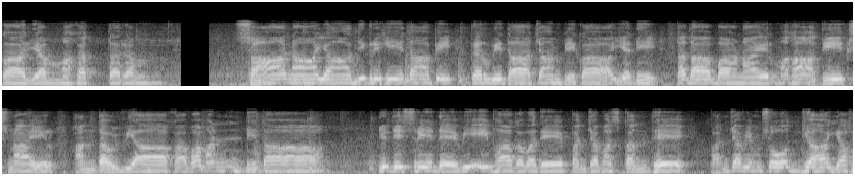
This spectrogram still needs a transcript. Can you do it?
कार्यं महत्तरम्। सानायादिगृहीतापि गर्विता चाम्बिका यदि तदा बाणैर्महातीक्ष्णैर्हन्तव्याहवमण्डिता। इति श्रीदेवी भागवते पञ्चमस्कन्धे पञ्चविंशोऽध्यायः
